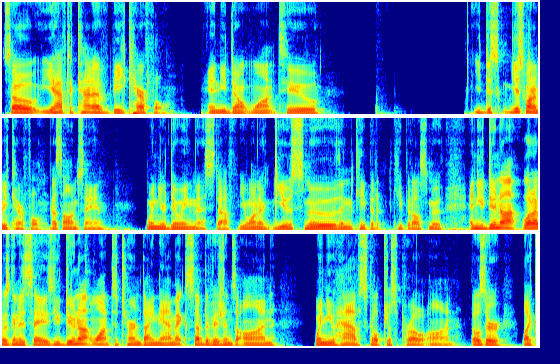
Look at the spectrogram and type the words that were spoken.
So you have to kind of be careful and you don't want to you just you just want to be careful that's all i'm saying when you're doing this stuff. You want to use smooth and keep it keep it all smooth. And you do not what i was going to say is you do not want to turn dynamic subdivisions on when you have Sculptris Pro on. Those are like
